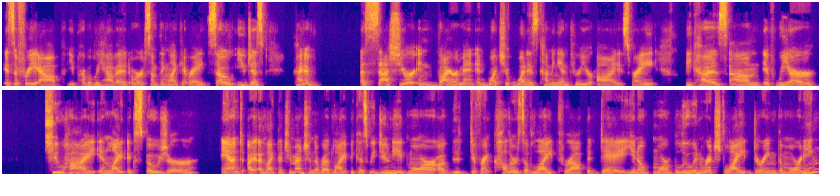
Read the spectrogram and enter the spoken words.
It's a free app. You probably have it or something like it, right? So you just kind of assess your environment and what you, what is coming in through your eyes, right? Because um, if we are too high in light exposure, and I, I, like that you mentioned the red light because we do need more of the different colors of light throughout the day. You know, more blue enriched light during the morning,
